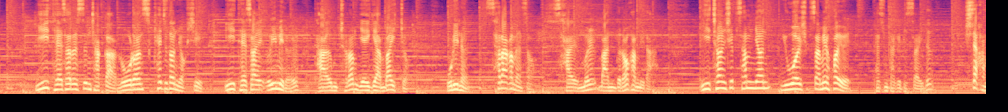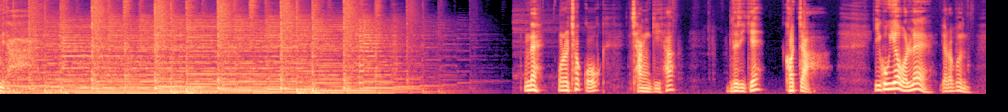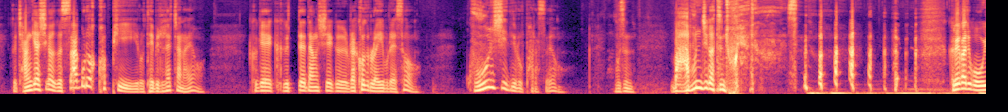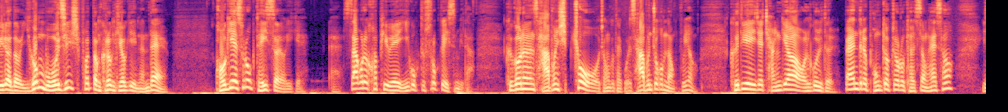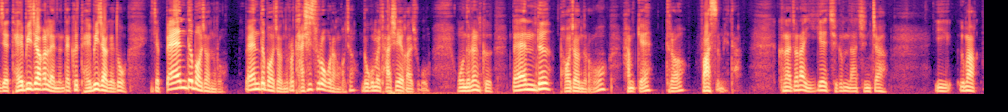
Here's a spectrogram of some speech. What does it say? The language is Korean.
이 대사를 쓴 작가 로런스 캐즈던 역시 이 대사의 의미를 다음처럼 얘기한 바 있죠. 우리는 살아가면서 삶을 만들어 갑니다. 2023년 6월 13일 화요일 배순탁의 B side 시작합니다. 네, 오늘 첫 곡 장기하 느리게 걷자. 이 곡이요 원래 여러분 그 장기하 씨가 그 싸구려 커피로 데뷔를 했잖아요. 그게 그때 당시에 그 레코드 레이블에서 구운 CD로 팔았어요. 무슨 마분지 같은 종이에 그래가지고 오히려 더 이건 뭐지 싶었던 그런 기억이 있는데 거기에 수록돼 있어요 이게 예, 싸구려 커피 외에 이 곡도 수록돼 있습니다. 그거는 4분 10초 정도 되고요. 4분 조금 넘고요. 그 뒤에 이제 장기하와 얼굴들 밴드를 본격적으로 결성해서 이제 데뷔작을 냈는데 그 데뷔작에도 이제 밴드 버전으로 밴드 버전으로 다시 수록을 한 거죠. 녹음을 다시 해가지고 오늘은 그 밴드 버전으로 함께 들어봤습니다. 그나저나 이게 지금 나 진짜 이 음악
